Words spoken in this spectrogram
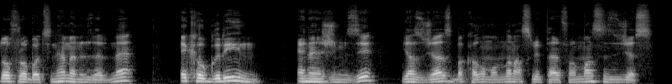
Dof Robotik'in hemen üzerine Eco Green enerjimizi yazacağız. Bakalım onda nasıl bir performans izleyeceğiz.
